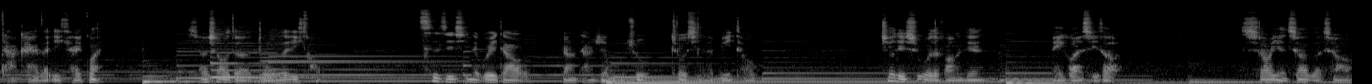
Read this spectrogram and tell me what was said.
打开了一开罐，小小的夺了一口。刺激性的味道让他忍不住皱起了眉头。这里是我的房间，没关系的。萧衍笑了笑，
